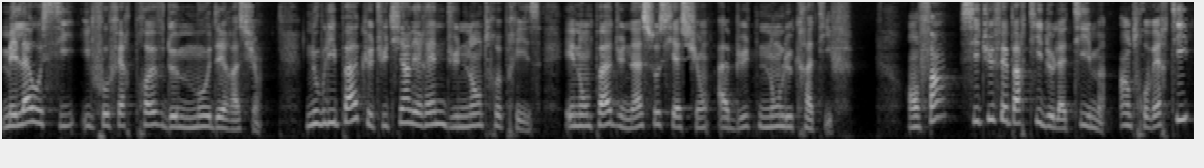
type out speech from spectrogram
mais là aussi, il faut faire preuve de modération. N'oublie pas que tu tiens les rênes d'une entreprise et non pas d'une association à but non lucratif. Enfin, si tu fais partie de la team introvertie,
